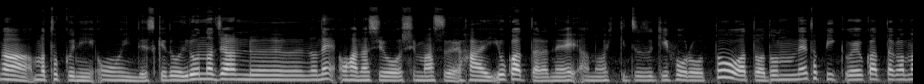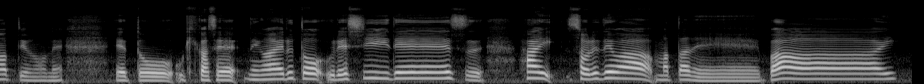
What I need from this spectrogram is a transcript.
が、まあ、特に多いんですけど、いろんなジャンルのね、お話をします。はい。よかったらね、あの、引き続きフォローと、あとはどのね、トピックが良かったかなっていうのをね、えっと、お聞かせ願えると嬉しいです。はい。それでは、またね。バーイ。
